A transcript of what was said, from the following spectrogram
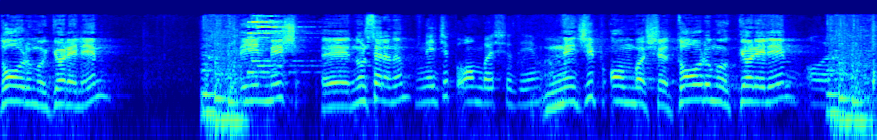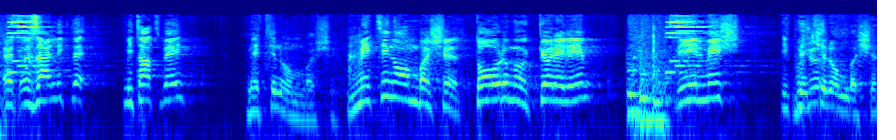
Doğru mu? Görelim. Değilmiş. Ee, Nursel Hanım. Necip Onbaşı diyeyim. Necip onbaşı. Doğru mu? Görelim. Olabilir. Evet özellikle Mithat Bey. Metin Onbaşı. Metin onbaşı. Doğru mu? Görelim. Değilmiş. İpucu- Bekir Onbaşı.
